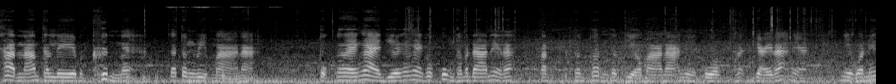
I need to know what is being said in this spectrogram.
ถ้าน้ำทะเลมันขึ้นนะก็ต้องรีบมานะตกง่ายๆเดียวง่ายๆก็กุ้งธรรมดาเนี่ยนะตัดเป็นท่อนๆก็เกี่ยวมานะนี่ตัวใหญ่นะเนี่ยนี่วันนี้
